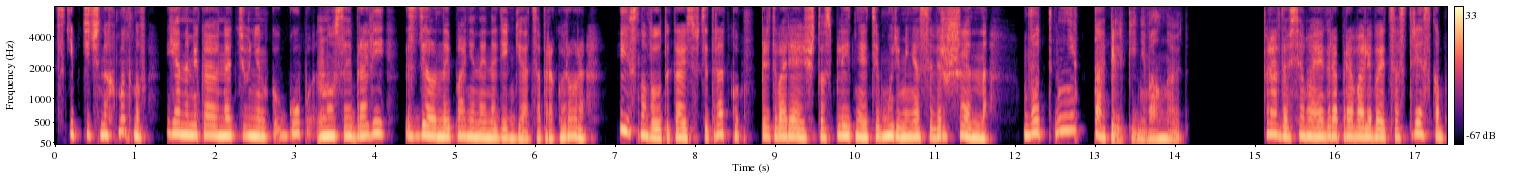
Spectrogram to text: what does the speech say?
Скептично хмыкнув, я намекаю на тюнинг губ, носа и бровей, сделанный Паниной на деньги отца прокурора, и снова утыкаюсь в тетрадку, притворяясь, что сплетни о Тимуре меня совершенно, вот ни капельки не волнуют. Правда, вся моя игра проваливается с треском,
